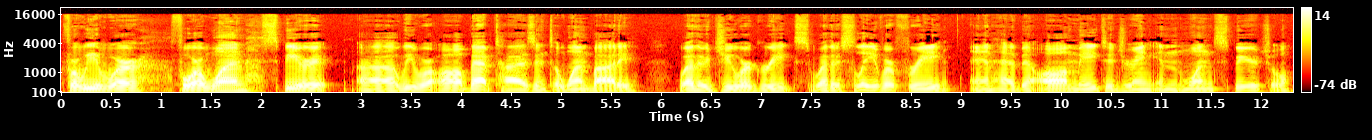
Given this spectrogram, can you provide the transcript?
For we were for one spirit uh, we were all baptized into one body, whether Jew or Greeks, whether slave or free, and have been all made to drink in one spiritual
